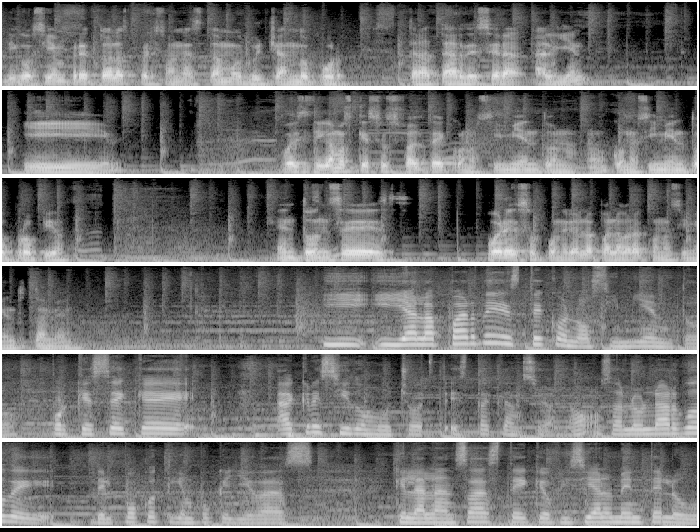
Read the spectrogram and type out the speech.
Digo, siempre todas las personas estamos luchando por tratar de ser alguien y pues digamos que eso es falta de conocimiento, ¿no? Conocimiento propio. Entonces, por eso pondría la palabra conocimiento también. Y, y, a la par de este conocimiento, porque sé que ha crecido mucho esta canción, ¿no? O sea, a lo largo de, del poco tiempo que llevas, que la lanzaste, que oficialmente lo,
